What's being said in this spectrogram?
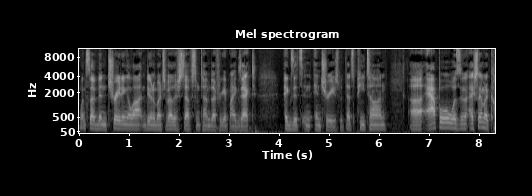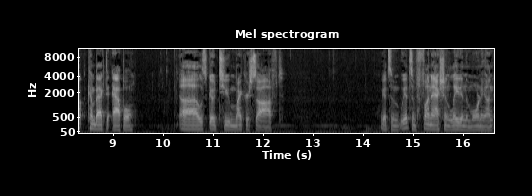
Once I've been trading a lot and doing a bunch of other stuff, sometimes I forget my exact exits and entries. But that's Piton. Uh, Apple was an, actually I'm going to co- come back to Apple. Uh, let's go to Microsoft. We had some we had some fun action late in the morning on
